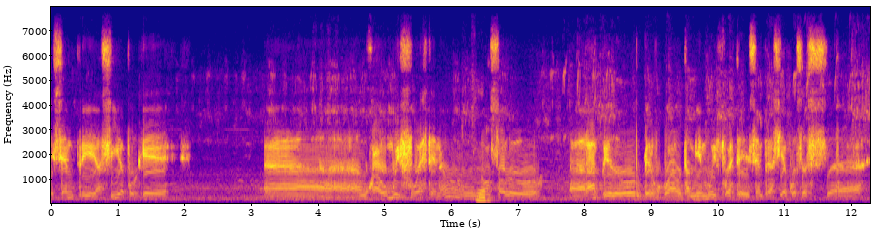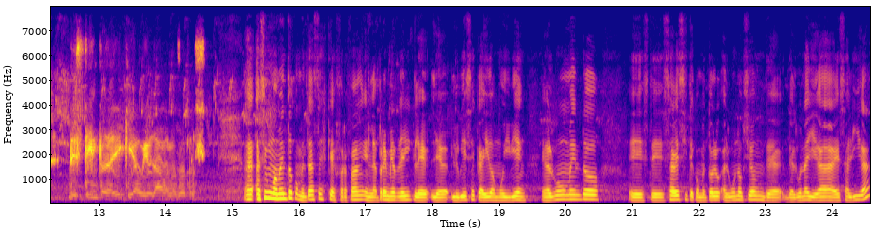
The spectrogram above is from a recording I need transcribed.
y siempre hacía porque uh, un jugador muy fuerte, ¿no? No solo rápido, pero un jugador también muy fuerte. Siempre hacía cosas uh, distintas ahí que ayudaba a nosotros. Hace un momento comentaste que Farfán en la Premier League le, le, le, hubiese caído muy bien. ¿En algún momento este, sabes si te comentó alguna opción de, de alguna llegada a esa liga?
